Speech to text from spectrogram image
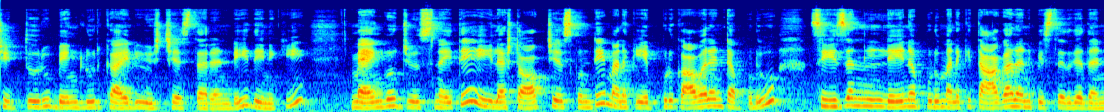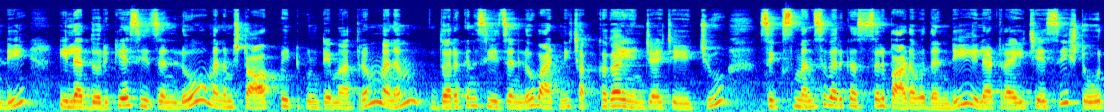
చిత్తూరు బెంగళూరు కాయలు యూజ్ చేస్తారండి దీనికి. మ్యాంగో జ్యూస్ని అయితే ఇలా స్టాక్ చేసుకుంటే మనకి ఎప్పుడు కావాలంటే అప్పుడు సీజన్ లేనప్పుడు మనకి తాగాలనిపిస్తుంది కదండి. ఇలా దొరికే సీజన్లో మనం స్టాక్ పెట్టుకుంటే మాత్రం మనం దొరకని సీజన్లో వాటిని చక్కగా ఎంజాయ్ చేయొచ్చు. సిక్స్ మంత్స్ వరకు అస్సలు పాడవదండి. ఇలా ట్రై చేసి స్టోర్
